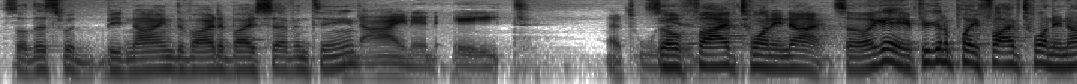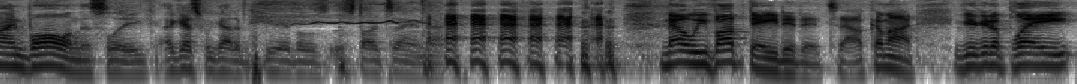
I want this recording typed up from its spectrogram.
so this would be 9 divided by 17. nine and eight. That's weird. So 529. So like hey, if you're going to play 529 ball in this league, I guess we got to be able to start saying that. no, we've updated it. Sal, come on. If you're gonna play,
